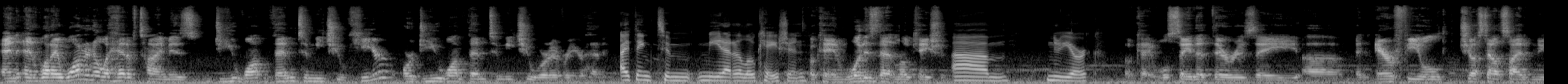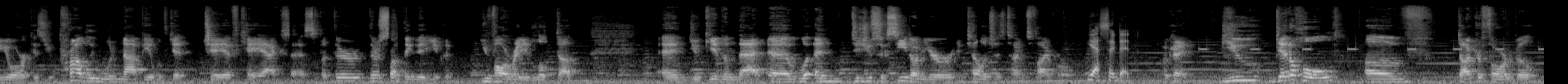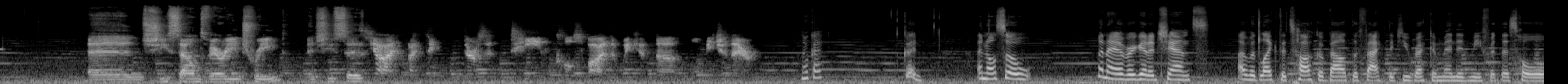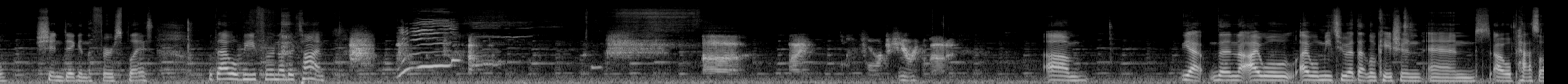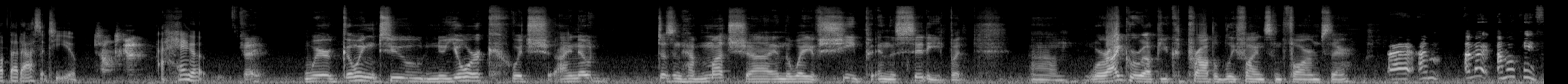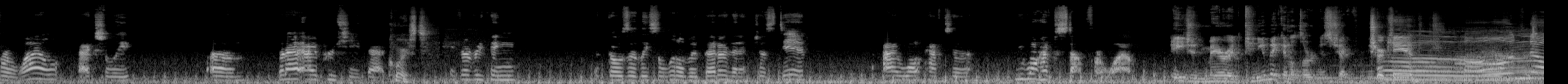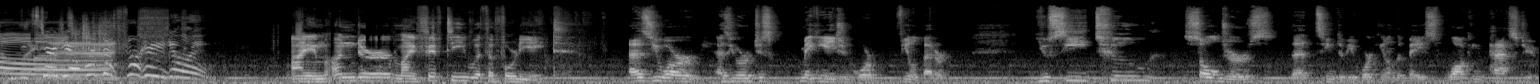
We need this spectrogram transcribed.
And and what I want to know ahead of time is, do you want them to meet you here, or do you want them to meet you wherever you're heading? I think to meet at a location. Okay, and what is that location? Um, New York. Okay, we'll say that there is a uh, an airfield just outside of New York, as you probably would not be able to get JFK access, but there there's something that you could you've already looked up, and you give them that. Uh, and did you succeed on your intelligence times five roll? Yes, I did. Okay, you get a hold of Dr. Thornville, and she sounds very intrigued, and she says, "Yeah, I, I think there's a team close by that we can uh, we'll meet you there." Okay. Good. And also, when I ever get a chance, I would like to talk about the fact that you recommended me for this whole shindig in the first place. But that will be for another time. Uh, I'm looking forward to hearing about it. Um yeah, then I will I will meet you at that location and I will pass off that asset to you. Sounds good. Hang up. Okay. We're going to New York, which I know doesn't have much uh, in the way of sheep in the city, but um, where I grew up, you could probably find some farms there. I, I'm I'm I'm okay for a while actually, um, but I, I appreciate that. Of course. If everything goes at least a little bit better than it just did, I won't have to. We won't have to stop for a while. Agent Merritt, can you make an alertness check for me? Sure can. Oh no. Sergio, what the fuck are you doing? I am under my 50 with a 48. As you are as you are just making Agent Warp feel better, you see two soldiers that seem to be working on the base walking past you.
